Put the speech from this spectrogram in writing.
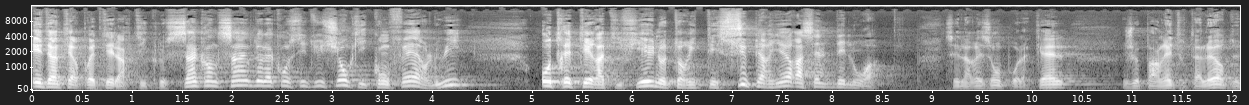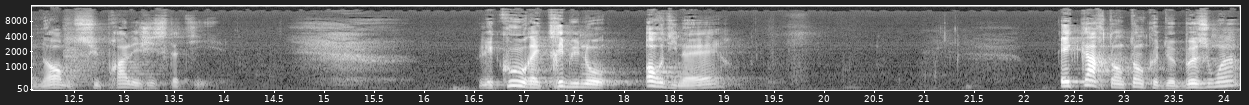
est d'interpréter l'article 55 de la Constitution qui confère, lui, au traité ratifié une autorité supérieure à celle des lois. C'est la raison pour laquelle je parlais tout à l'heure de normes supralégislatives. Les cours et tribunaux ordinaires écarte en tant que de besoin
